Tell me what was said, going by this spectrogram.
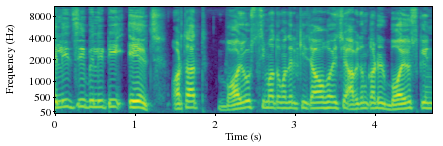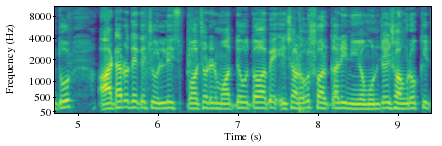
এলিজিবিলিটি এজ অর্থাৎ বয়স সীমা তোমাদের কি চাওয়া হয়েছে? আবেদনকারীর বয়স কিন্তু আঠারো থেকে চল্লিশ বছরের মধ্যে হতে হবে। এছাড়াও সরকারি নিয়ম অনুযায়ী সংরক্ষিত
